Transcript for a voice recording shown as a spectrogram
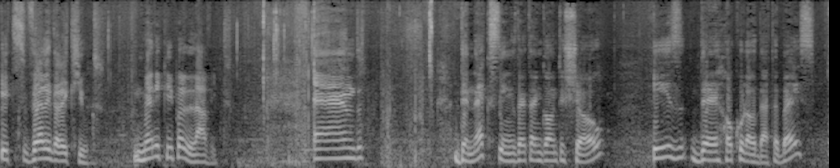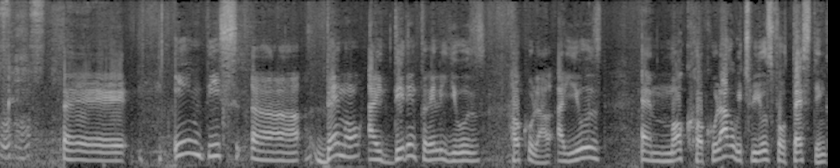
It's very, very cute. Many people love it. And the next thing that I'm going to show is the Hawkular database. Uh, in this uh, demo, I didn't really use Hawkular. I used a mock Hawkular, which we use for testing,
